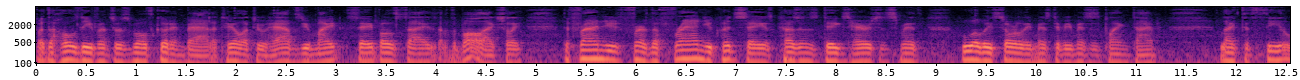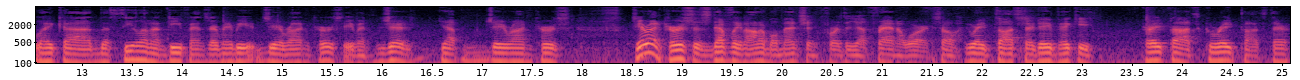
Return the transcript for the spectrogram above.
but the whole defense was both good and bad. A tale of two halves, you might say, both sides of the ball. Actually, the Fran you, for the Fran you could say is Cousins, Diggs, Harrison Smith, who will be sorely missed if he misses playing time. Like the the like uh, the Thielen on defense, or maybe Jayron Kearse even. J, yep, Jayron Kearse. Jayron Kearse is definitely an honorable mention for the uh, Fran Award. So great thoughts there, Dave Hickey. Great thoughts, great thoughts there.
